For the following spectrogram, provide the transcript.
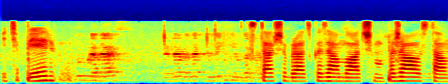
И теперь старший брат сказал младшему, пожалуйста,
